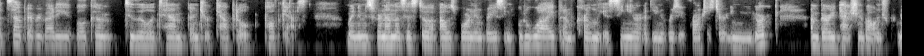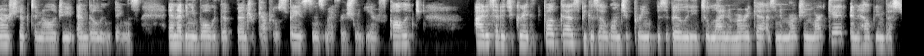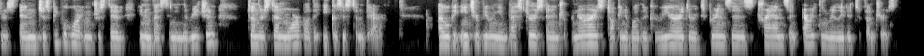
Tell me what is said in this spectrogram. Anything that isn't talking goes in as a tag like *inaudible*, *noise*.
What's up, everybody? Welcome to the Latam Venture Capital podcast. My name is Fernanda Sesto. I was born and raised in Uruguay, but I'm currently a senior at the University of Rochester in New York. I'm very passionate about entrepreneurship, technology, and building things. And I've been involved with the venture capital space since my freshman year of college. I decided to create the podcast because I want to bring visibility to Latin America as an emerging market and help investors and just people who are interested in investing in the region to understand more about the ecosystem there. I will be interviewing investors and entrepreneurs, talking about their career, their experiences, trends, and everything related to ventures.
